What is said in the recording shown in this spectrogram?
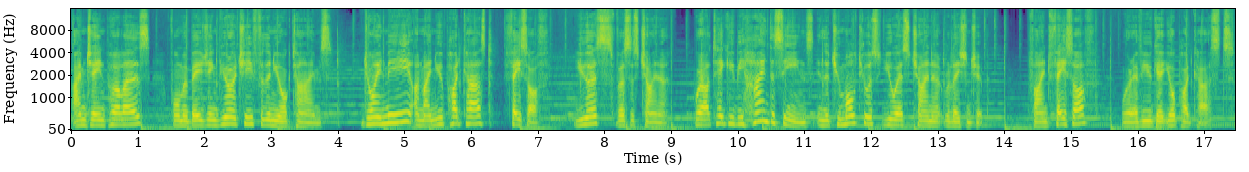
I'm Jane Perlez former Beijing bureau chief for the New York Times. Join me on my new podcast, Face Off US versus China, where I'll take you behind the scenes in the tumultuous US China relationship. Find Face Off wherever you get your podcasts.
